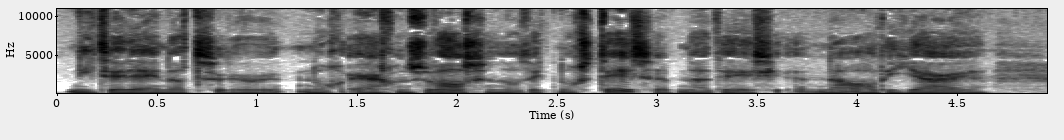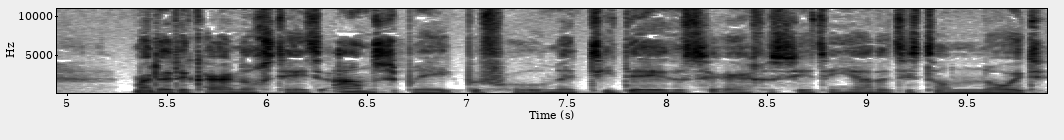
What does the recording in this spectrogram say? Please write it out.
niet alleen dat ze er nog ergens was... en dat ik nog steeds heb na, deze, na al die jaren... maar dat ik haar nog steeds aanspreek bijvoorbeeld... met het idee dat ze ergens zit. En ja, dat is dan nooit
